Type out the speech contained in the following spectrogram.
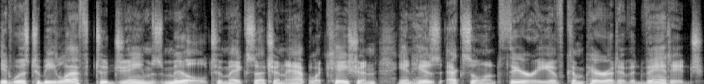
It was to be left to James Mill to make such an application in his excellent theory of comparative advantage.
